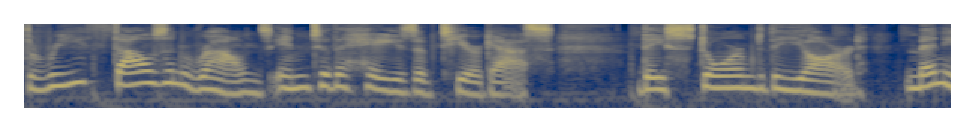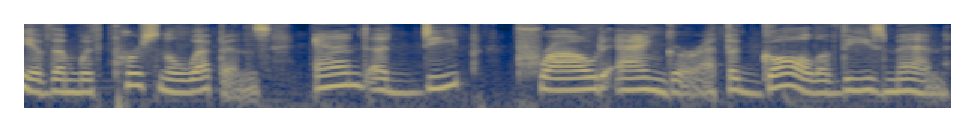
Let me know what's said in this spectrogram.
3,000 rounds into the haze of tear gas. They stormed the yard, many of them with personal weapons, and a deep, proud anger at the gall of these men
